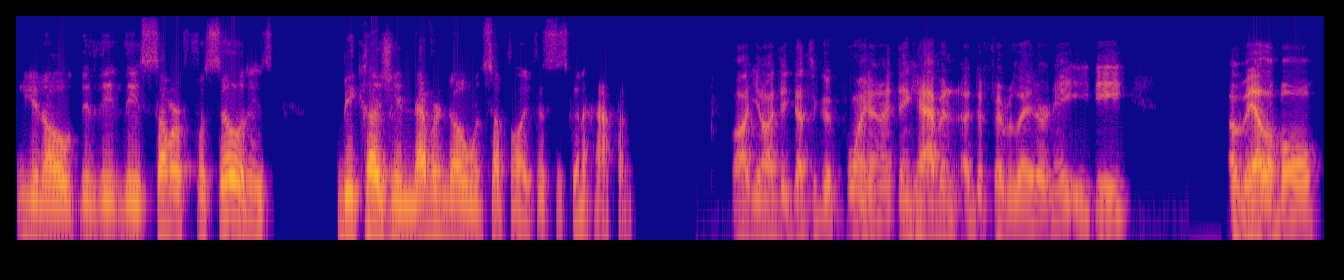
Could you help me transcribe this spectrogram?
you know the, the, the summer facilities, because you never know when something like this is going to happen. Well, you know, I think that's a good point, and I think having a defibrillator, an AED, available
